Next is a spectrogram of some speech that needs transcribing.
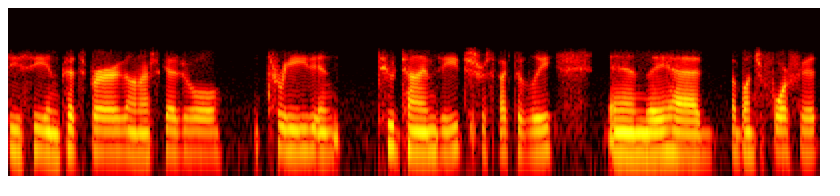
DC and Pittsburgh on our schedule, three and two times each respectively, and they had a bunch of forfeits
